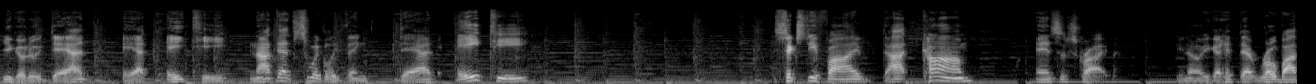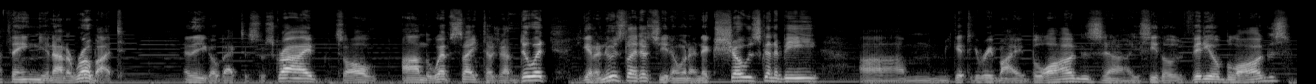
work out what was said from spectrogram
You go to dad at at, not that swiggly thing, dad at 65.com and subscribe. You know, you got to hit that robot thing. You're not a robot and then you go back to subscribe. It's all on the website, tells you how to do it. You get a newsletter so you know when our next show is going to be. Um, you get to read my blogs. Uh, you see those video blogs.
